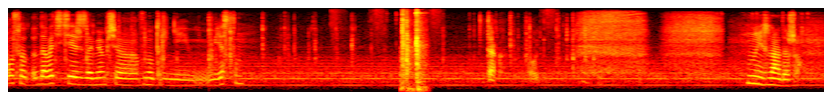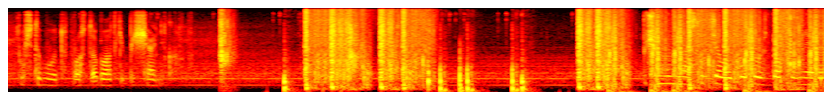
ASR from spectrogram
Вот, давайте теперь займемся внутренним местом. Так, ой. Ну, не знаю даже. Пусть это будет просто гладкий песчаник. Почему у меня слетело и получилось то, что у меня это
